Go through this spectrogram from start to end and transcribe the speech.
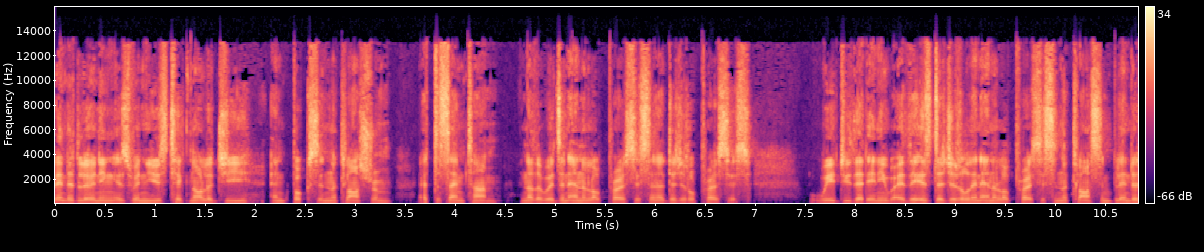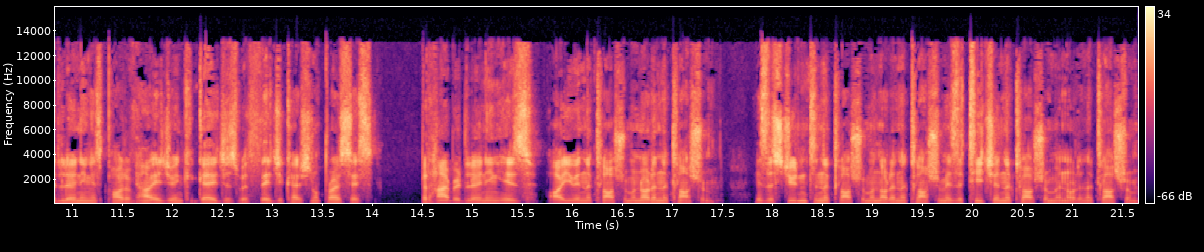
Blended learning is when you use technology and books in the classroom at the same time. In other words, an analog process and a digital process. We do that anyway. There is digital and analog process in the class, and blended learning is part of how EduInc engages with the educational process. But hybrid learning is are you in the classroom or not in the classroom? Is the student in the classroom or not in the classroom? Is the teacher in the classroom or not in the classroom?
